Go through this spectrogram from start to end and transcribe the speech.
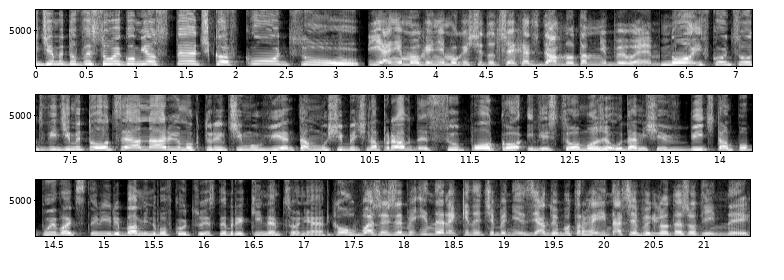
idziemy do wesołego miasteczka w końcu! Ja nie mogę, nie mogę się doczekać, dawno tam nie byłem. No i w końcu odwiedzimy to oceanarium, o którym ci mówiłem. Tam musi być naprawdę supoko. I wiesz co, może uda mi się wbić tam popływać z tymi rybami, no bo w końcu jestem rekinem, co nie? Tylko uważaj, żeby inne rekiny ciebie nie zjadły, bo trochę inaczej wyglądasz od innych.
